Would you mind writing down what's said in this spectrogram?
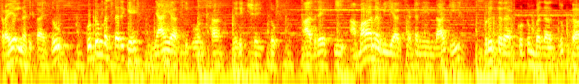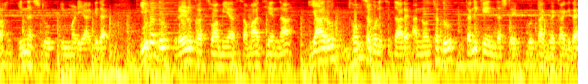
ಟ್ರಯಲ್ ನಡೀತಾ ಇದ್ದು, ಕುಟುಂಬಸ್ಥರಿಗೆ ನ್ಯಾಯ ಸಿಗುವಂತಹ ನಿರೀಕ್ಷೆ ಇತ್ತು. ಆದರೆ ಈ ಅಮಾನವೀಯ ಘಟನೆಯಿಂದಾಗಿ ಮೃತರ ಕುಟುಂಬದ ದುಃಖ ಇನ್ನಷ್ಟು ಇಮ್ಮಡಿಯಾಗಿದೆ. ಈ ಒಂದು ರೇಣುಕಾ ಸ್ವಾಮಿಯ ಸಮಾಧಿಯನ್ನ ಯಾರು ಧ್ವಂಸಗೊಳಿಸಿದ್ದಾರೆ ಅನ್ನುವಂಥದ್ದು ತನಿಖೆಯಿಂದಷ್ಟೇ ಗೊತ್ತಾಗಬೇಕಾಗಿದೆ.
